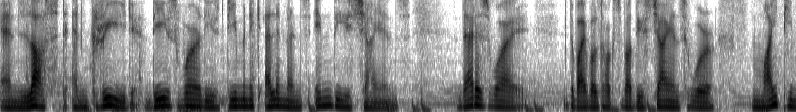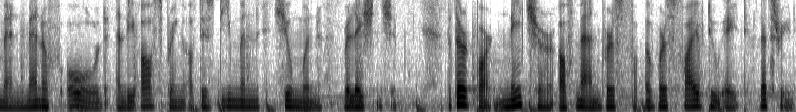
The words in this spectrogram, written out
and lust and greed. These were these demonic elements in these giants. That is why the Bible talks about these giants who were mighty men, men of old, and the offspring of this demon human relationship. The third part, nature of man, verse, uh, verse 5 to 8. Let's read.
